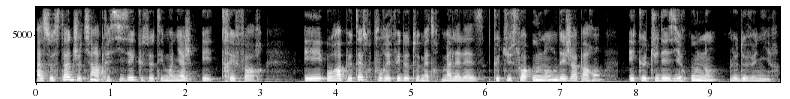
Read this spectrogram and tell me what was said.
À ce stade, je tiens à préciser que ce témoignage est très fort et aura peut-être pour effet de te mettre mal à l'aise, que tu sois ou non déjà parent et que tu désires ou non le devenir.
